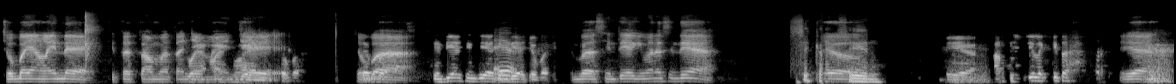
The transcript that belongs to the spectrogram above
Coba yang lain deh. Kita tambah tanya yang lain, J. Coba. Coba. Cynthia Cynthia. Cynthia coba Coba Cynthia gimana Cynthia? Sikat Ayo. sin. iya artis cilik kita Iya.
